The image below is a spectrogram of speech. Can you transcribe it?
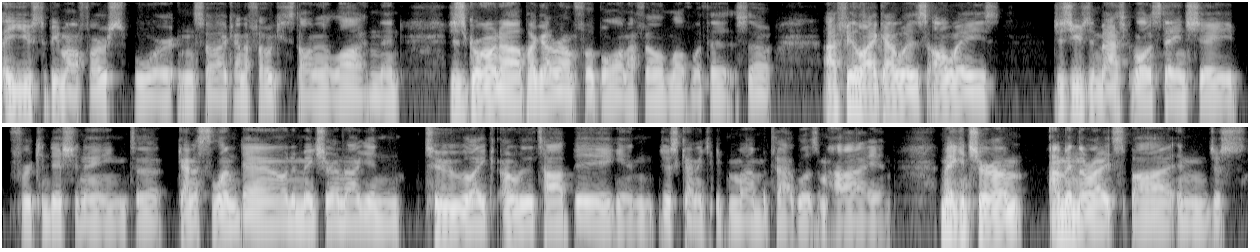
it used to be my first sport, and so I kind of focused on it a lot. And then just growing up, I got around football and I fell in love with it. So I feel like I was always just using basketball to stay in shape for conditioning, to kind of slim down and make sure I'm not getting too like over the top big, and just kind of keeping my metabolism high and making sure I'm I'm in the right spot and just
